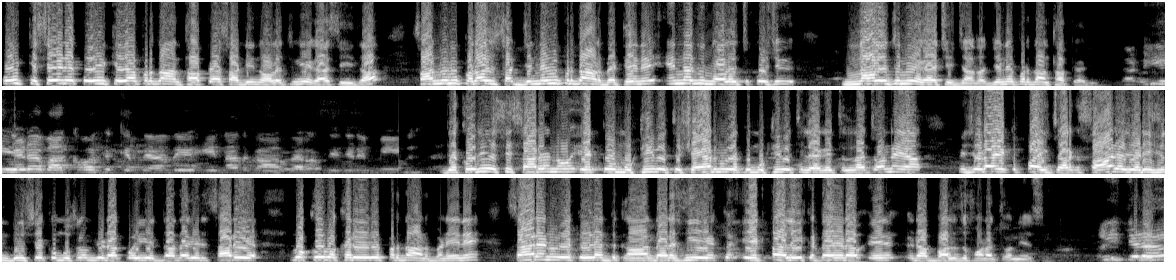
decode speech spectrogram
ਕੋਈ ਕਿਸੇ ਨੇ ਕੋਈ ਕਿਹੜਾ ਪ੍ਰਧਾਨ ਥਾਪਿਆ, ਸਾਡੀ ਨੌਲੇਜ ਨਹੀਂ ਹੈਗਾ ਇਸ ਚੀਜ਼ ਦਾ। ਸਾਨੂੰ ਨਹੀਂ ਪਤਾ, ਜਿੰਨੇ ਵੀ ਪ੍ਰਧਾਨ ਬੈਠੇ ਨੇ, ਇਹਨਾਂ ਦੀ ਨੌਲੇਜ ਕੁਝ ਨੌਲੇਜ ਨਹੀਂ ਹੈਗਾ ਇਹ ਚੀਜ਼ਾਂ ਦਾ ਜਿੰਨੇ ਪ੍ਰਧਾਨ ਥਾਪਿਆ ਜੀ। ਲਾਡੀ ਜੀ ਜਿਹੜੇ ਵੱਖ-ਵੱਖ ਕਿੱਤਿਆਂ ਦੇ ਇਹਨਾਂ ਦੁਕਾਨਦਾਰਾਂ ਦੇ ਜਿਹੜੇ ਮੇਨ ਦੇਖੋ ਜੀ ਅਸੀਂ ਸਾਰਿਆਂ ਨੂੰ ਇੱਕ ਮੁੱਠੀ ਵਿੱਚ ਸ਼ਹਿਰ ਨੂੰ ਇੱਕ ਮੁੱਠੀ ਵਿੱਚ ਲੈ ਕੇ ਚੱਲਣਾ ਚਾਹੁੰਦੇ ਆ ਕਿ ਜਿਹੜਾ ਇੱਕ ਭਾਈਚਾਰਕ ਸਾਂਝ ਹੈ ਜਿਹੜੀ ਹਿੰਦੂ ਸਿੱਖ ਮੁਸਲਮ ਜਿਹੜਾ ਕੋਈ ਇਦਾਂ ਦਾ ਜਿਹੜੇ ਸਾਰੇ ਵੱਖੋ ਵੱਖਰੇ ਜਿਹੜੇ ਪ੍ਰਧਾਨ ਬਣੇ ਨੇ ਸਾਰਿਆਂ ਨੂੰ ਇੱਕ ਜਿਹੜਾ ਦੁਕਾਨਦਾਰ ਅਸੀਂ ਇੱਕ ਏਕਤਾ ਲਈ ਇਕੱਠਾ ਜਿਹੜਾ ਇਹ ਜਿਹੜਾ ਬਲ ਦਿਖਾਉਣਾ ਚਾਹੁੰਦੇ ਅਸੀਂ। ਕੀ ਜਿਹੜਾ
